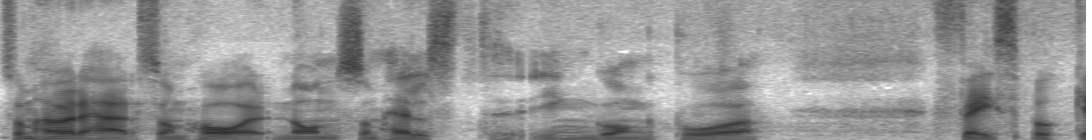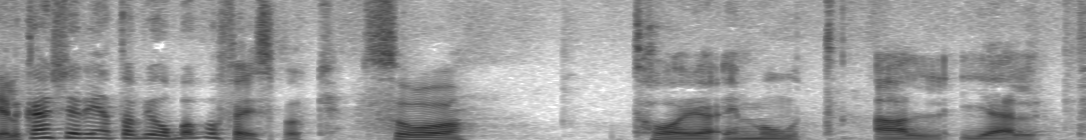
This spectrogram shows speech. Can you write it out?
som hör det här som har någon som helst ingång på Facebook eller kanske rent av jobbar på Facebook så tar jag emot all hjälp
